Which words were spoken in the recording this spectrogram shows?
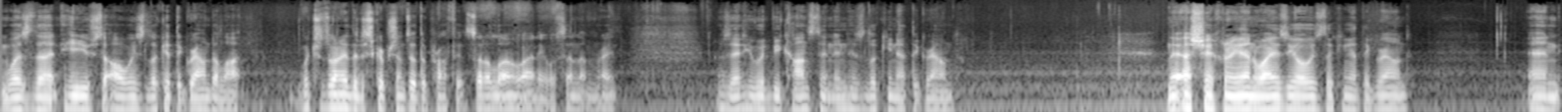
was that he used to always look at the ground a lot which was one of the descriptions of the Prophet sallallahu alaihi wasallam, right? Is that he would be constant in his looking at the ground. They asked Sheikh Rayan, why is he always looking at the ground? And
